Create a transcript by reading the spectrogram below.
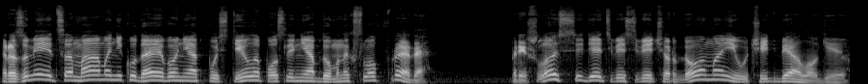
Разумеется, мама никуда его не отпустила после необдуманных слов Фреда. Пришлось сидеть весь вечер дома и учить биологию.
